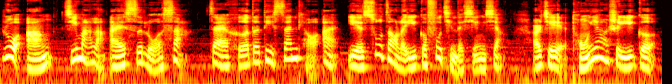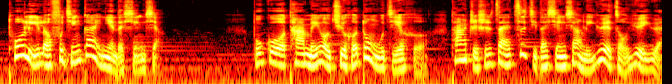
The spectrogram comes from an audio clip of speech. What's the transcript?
若昂·吉马朗埃斯·罗萨在河的第三条岸也塑造了一个父亲的形象。而且同样是一个脱离了父亲概念的形象。不过他没有去和动物结合，他只是在自己的形象里越走越远，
